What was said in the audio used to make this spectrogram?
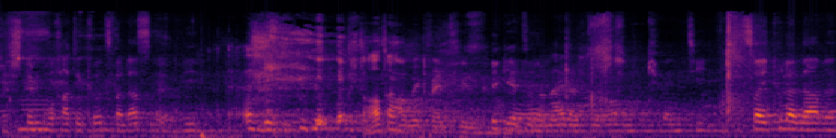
Der Stimmbruch hat ihn kurz verlassen irgendwie. Starter. Quentin. So ein cooler Name.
